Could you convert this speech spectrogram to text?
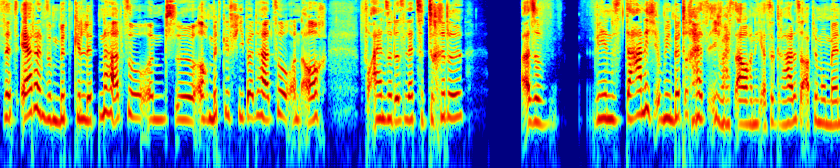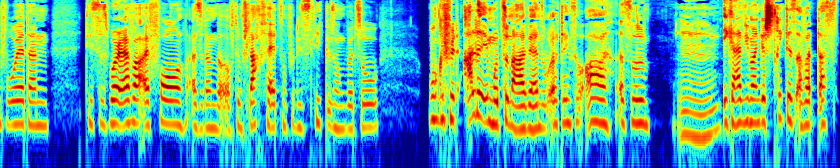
selbst er dann so mitgelitten hat so und äh, auch mitgefiebert hat so und auch vor allem so das letzte Drittel, also wen es da nicht irgendwie mitreißt, ich weiß auch nicht, also gerade so ab dem Moment, wo er dann dieses Wherever I Fall, also dann auf dem Schlachtfeld, so, wo dieses Lied gesungen wird, so, wo gefühlt alle emotional werden, so, wo ich denke so, oh, also, Mhm. egal wie man gestrickt ist, aber das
